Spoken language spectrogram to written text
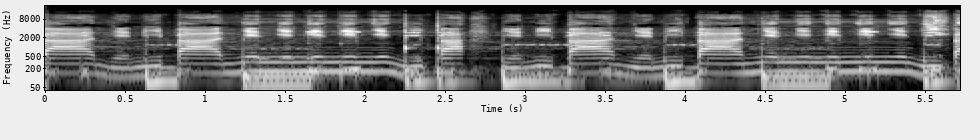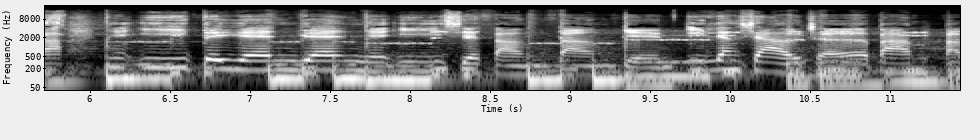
巴，捏泥巴，捏捏捏捏捏泥巴，捏泥巴，捏泥巴，捏捏捏捏捏泥巴，捏一堆圆圆，捏一些方方，变一辆小车，叭叭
